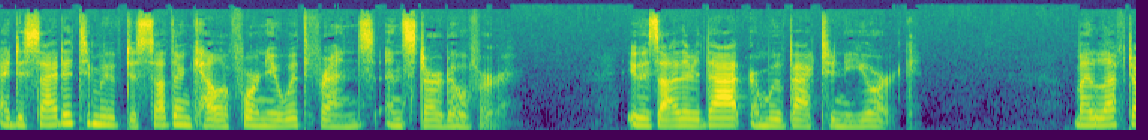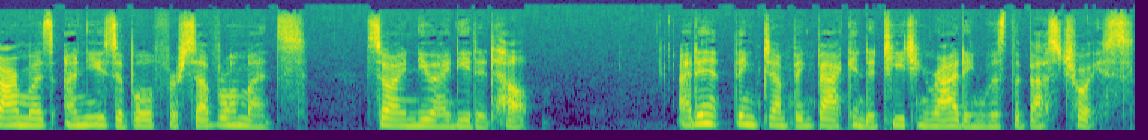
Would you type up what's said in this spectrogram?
I decided to move to Southern California with friends and start over. It was either that or move back to New York. My left arm was unusable for several months, so I knew I needed help. I didn't think jumping back into teaching riding was the best choice.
